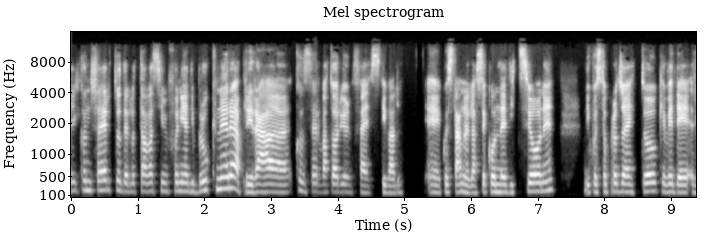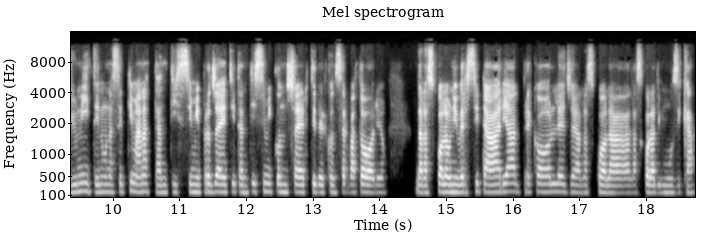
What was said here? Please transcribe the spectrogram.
il, concerto dell'ottava sinfonia di Bruckner aprirà Conservatorio in Festival. E quest'anno è la seconda edizione di questo progetto che vede riuniti in una settimana tantissimi progetti, tantissimi concerti del conservatorio, dalla scuola universitaria al pre-college alla scuola, alla scuola di musica.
